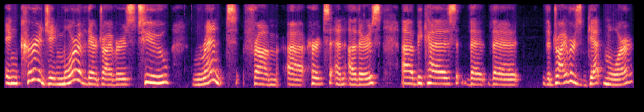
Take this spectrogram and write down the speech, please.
encouraging more of their drivers to rent from uh, Hertz and others uh, because the the the drivers get more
